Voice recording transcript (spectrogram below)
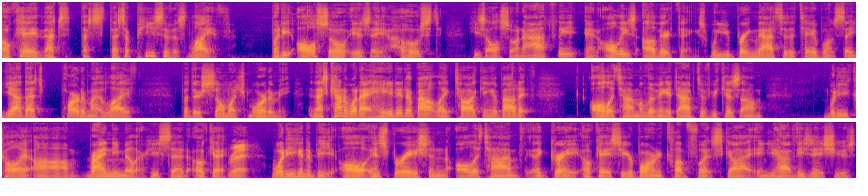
okay, that's that's that's a piece of his life. But he also is a host. He's also an athlete and all these other things. When you bring that to the table and say, "Yeah, that's part of my life, but there's so much more to me." And that's kind of what I hated about like talking about it all the time on living adaptive because um what do you call it? Um Ryan E. Miller, he said, "Okay, Right. what are you going to be? All inspiration all the time? Like, great. Okay, so you're born in clubfoot, Scott, and you have these issues.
